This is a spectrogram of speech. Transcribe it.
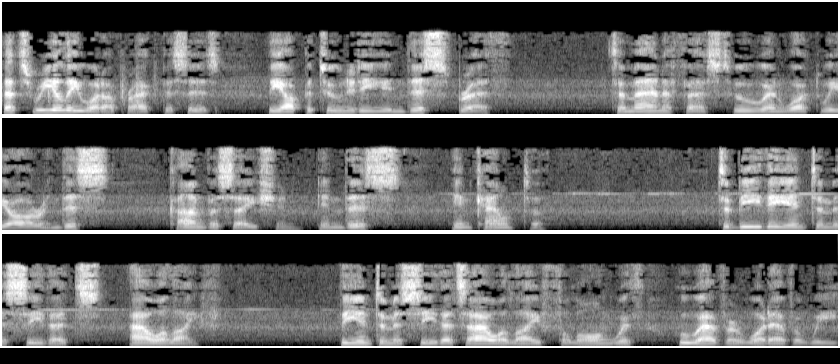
That's really what our practice is. The opportunity in this breath to manifest who and what we are in this conversation, in this encounter to be the intimacy that's our life. The intimacy that's our life along with whoever, whatever we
